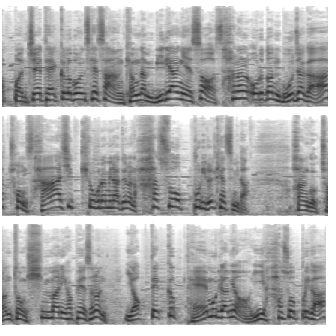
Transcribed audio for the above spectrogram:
첫 번째 댓글로 본 세상 경남 밀양에서 산을 오르던 모자가 총 40kg이나 되는 하수오 뿌리를 캤습니다. 한국 전통 10만이 협회에서는 역대급 대물이라며 이 하수오 뿌리가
